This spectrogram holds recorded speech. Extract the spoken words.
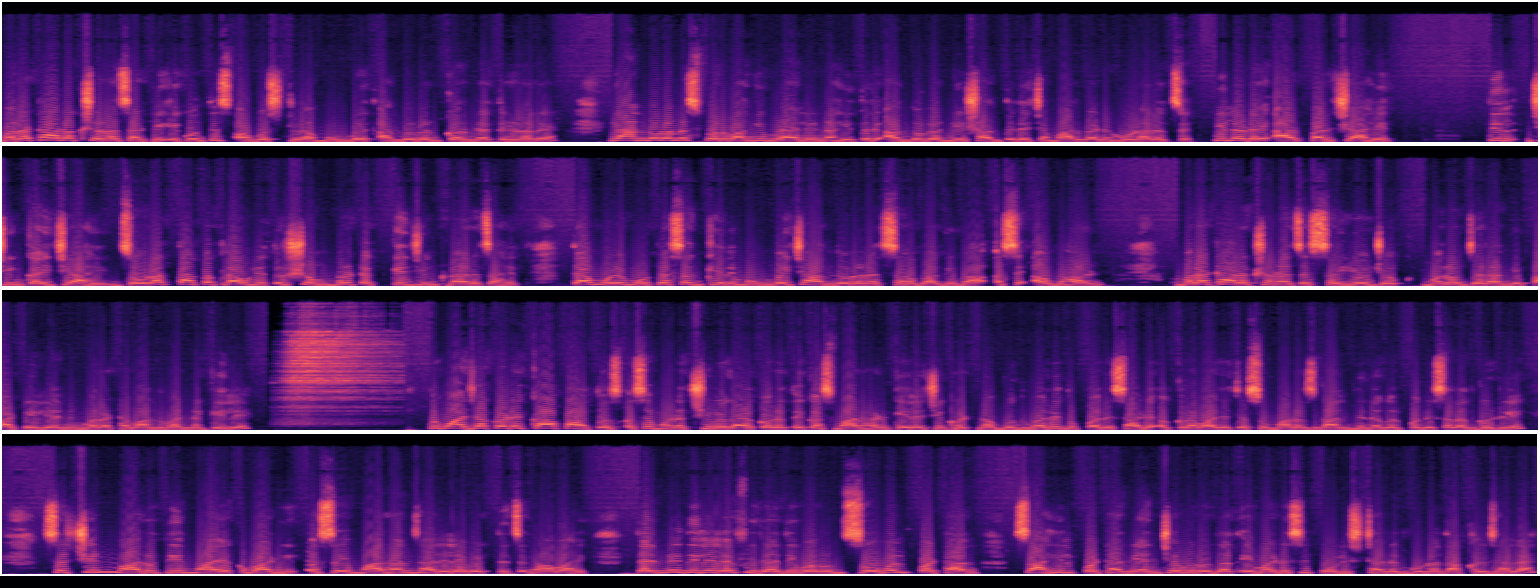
मराठा आरक्षणासाठी एकोणतीस ऑगस्टला मुंबईत आंदोलन करण्यात येणार आहे. या आंदोलनास परवानगी मिळाली नाही तरी आंदोलन हे शांततेच्या मार्गाने होणारच आहे. ही लढाई आरपारची आहे ती जिंकायची आहे. जोरात ताकद लावली तर शंभर टक्के जिंकणारच आहेत. त्यामुळे मोठ्या संख्येने मुंबईच्या आंदोलनात सहभागी व्हा असे आव्हान मराठा आरक्षणाचे संयोजक मनोज जरांगे पाटील यांनी मराठा बांधवांना केले. तू माझ्याकडे का पाहतोस असे म्हणत शिवेगाळ करत एकाच मारहाण केल्याची घटना बुधवारी दुपारी साडे अकरा वाजेच्या सुमारास गांधीनगर परिसरात घडली. सचिन मारुती नायकवाडी असे मारहाण झालेल्या व्यक्तीचे नाव आहे. त्यांनी दिलेल्या फिर्यादीवरून सोहल पठाण साहिल पठाण यांच्या विरोधात एमआयडीसी पोलीस ठाण्यात गुन्हा दाखल झालाय.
